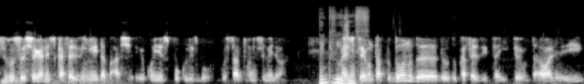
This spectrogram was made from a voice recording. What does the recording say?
se você chegar nesse cafezinho aí da Baixa, eu conheço pouco Lisboa, gostava de conhecer melhor. Tem que vir, Mas Jeff. perguntar pro dono da- do, do cafezito aí, perguntar, olha, e,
